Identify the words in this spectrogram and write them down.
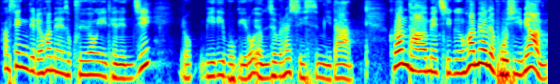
학생들의 화면에서 구형이 되는지 이렇게 미리 보기로 연습을 할 수 있습니다. 그런 다음에 지금 화면을 보시면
